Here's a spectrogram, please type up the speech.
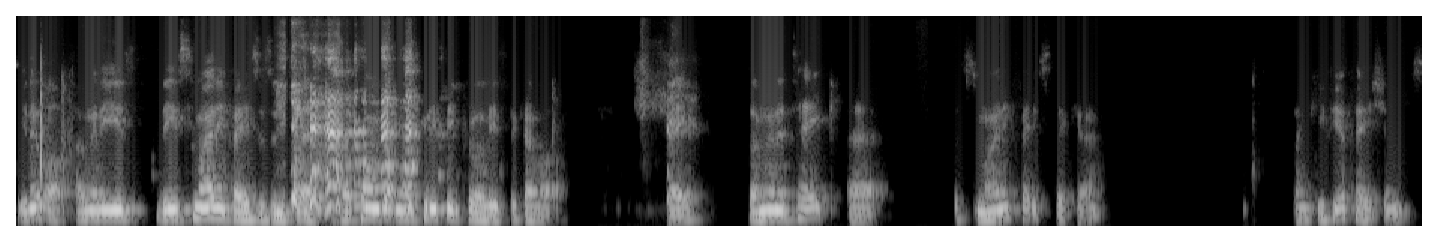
You know what? I'm going to use these smiley faces instead. I can't get my creepy crawlies to come off. Okay, so I'm going to take uh, a smiley face sticker. Thank you for your patience.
